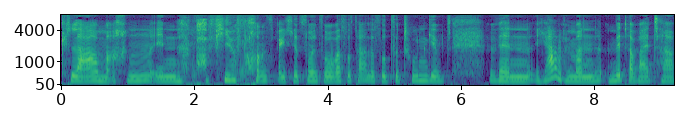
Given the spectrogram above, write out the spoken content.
klar machen in Papierform, sage ich jetzt mal so, was es da alles so zu tun gibt, wenn ja, wenn man Mitarbeiter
